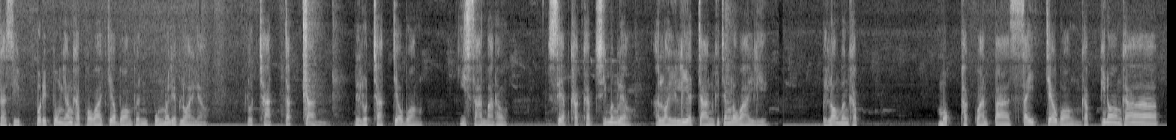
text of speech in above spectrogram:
ก็สิบ่ได้ปรุงหยังครับ เพราะว่าเจียวบองเพิ่นปรุงมาเรียบร้อยแล้ว รสชาติจัดจ้านได้รสชาติเจียวบองอีสานบ้านเฮาแซ่บคักครับซิมเบิ่งแล้ว อร่อยเลียจานคือจังละวายอีหลีไปลองเบิ่งครับ มกผักหวานปลาใส่เจียวบองครับพี่น้องครับ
